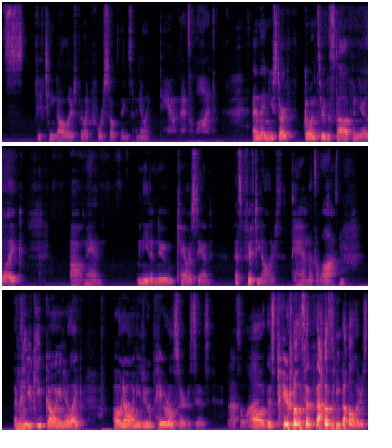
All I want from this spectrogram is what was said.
It's fifteen dollars for like four soap things, and you're like, damn, that's a lot. And then you start going through the stuff, and you're like, oh man, we need a new camera stand. That's fifty dollars. Damn, that's a lot. Mm. And then you keep going, and you're like, oh no, I need to do payroll services. That's a lot. Oh, this payroll is a thousand dollars.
